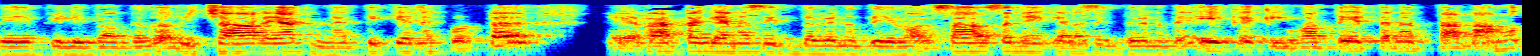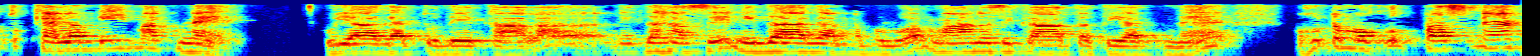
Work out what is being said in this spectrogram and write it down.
දේ පිළිබඳව ਵਿਚාරයක් නැති කෙනෙකුට ඒ රට ගැන සිද්ධ වෙන දේවල් සාසනය ගැන සිද්ධ වෙන දේ ඒකකින්වත් ඒතනත්තට 아무තු කැළඹීමක් නැහැ උයාගත්තු දේ කාලා නිදහසේ නිදා ගන්න පුළුවන් මානසික ආතතියක් නැහැ. ඔහුට මොකුත් ප්‍රශ්නයක්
